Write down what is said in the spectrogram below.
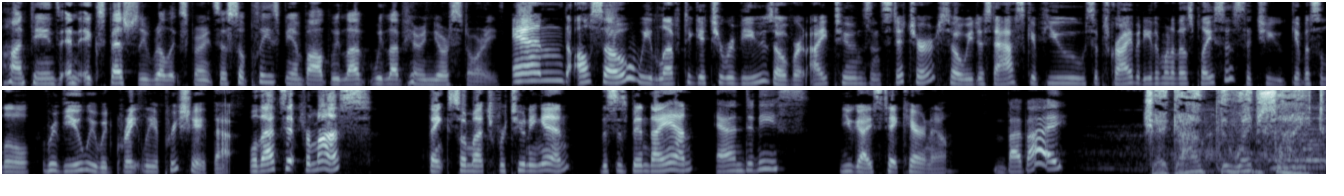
hauntings, and especially real experiences. So please be involved. We love, we love hearing your stories. And also, we love to get your reviews over at iTunes and Stitcher. So we just ask if you subscribe at either one of those places that you give us a little review. We would greatly appreciate that. Well, that's it from us. Thanks so much for tuning in. This has been Diane. And Denise. You guys take care now. Bye bye. Check out the website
